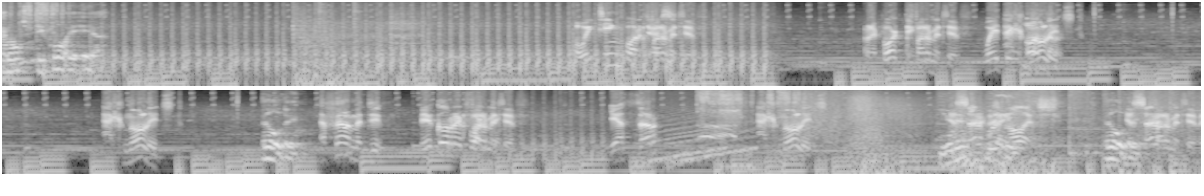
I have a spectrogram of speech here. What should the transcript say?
Cannot deploy here. Awaiting orders. Affirmative. Report affirmative. Waiting Acknowledged. Acknowledged. Building. Affirmative. Vehicle affirmative. Yes, sir. Acknowledged. Unit Yes, sir. ready. Acknowledged. Building. Yes, sir. Affirmative.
